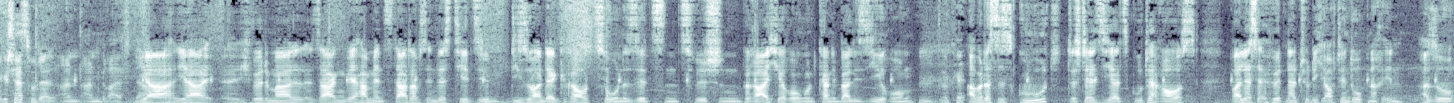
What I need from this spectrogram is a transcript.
Geschäftsmodell an, angreift. Ja. ja, ja, ich würde mal sagen, wir haben in Startups investiert, die so an der Grauzone sitzen zwischen Bereicherung und Kannibalisierung. Hm, okay. Aber das ist gut, das stellt sich als gut heraus, weil es erhöht natürlich auch den Druck nach innen. Also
